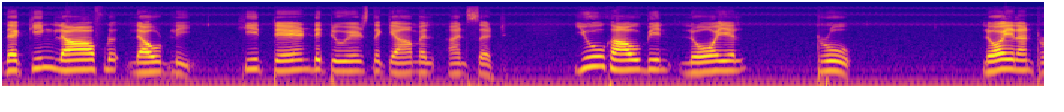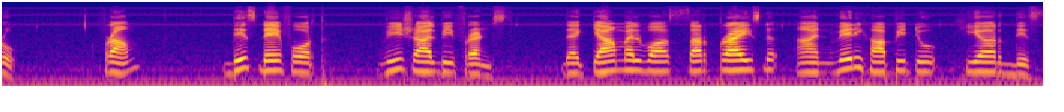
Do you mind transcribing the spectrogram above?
The king laughed loudly. He turned towards the camel and said, You have been loyal, true, loyal and true. From this day forth, we shall be friends. The camel was surprised and very happy to hear this.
